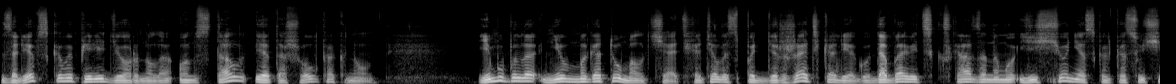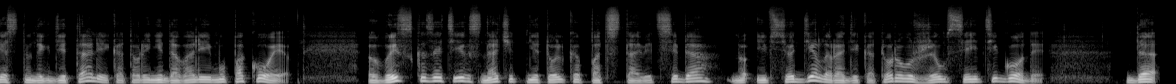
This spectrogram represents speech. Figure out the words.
Залевского передернуло. Он встал и отошел к окну. Ему было не в моготу молчать, хотелось поддержать коллегу, добавить к сказанному еще несколько существенных деталей, которые не давали ему покоя. Высказать их значит не только подставить себя, но и все дело, ради которого жил все эти годы. Да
